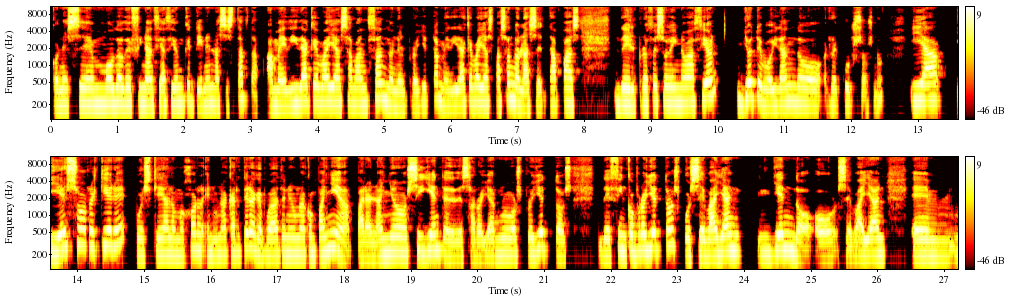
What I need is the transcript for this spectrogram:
con ese modo de financiación que tienen las startups. A medida que vayas avanzando en el proyecto, a medida que vayas pasando las etapas del proceso de innovación, yo te voy dando recursos, ¿no? Y a y eso requiere, pues, que a lo mejor en una cartera que pueda tener una compañía para el año siguiente de desarrollar nuevos proyectos, de cinco proyectos, pues se vayan yendo o se vayan em,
